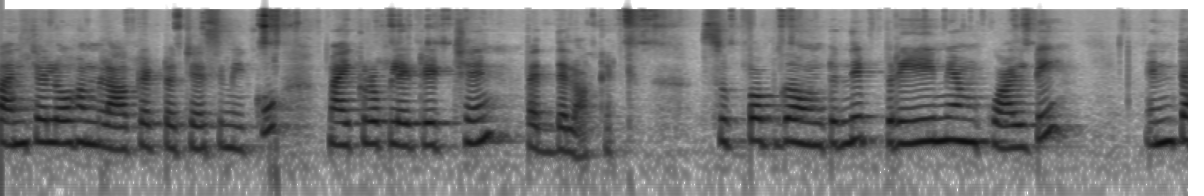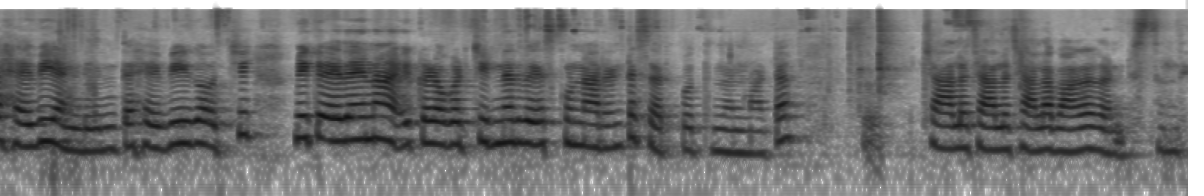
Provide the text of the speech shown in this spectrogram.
పంచలోహం లాకెట్ వచ్చేసి మీకు మైక్రోప్లేటెడ్ చైన్ పెద్ద లాకెట్. సూపర్గా ఉంటుంది ప్రీమియం క్వాలిటీ ఎంత హెవీ అండి ఇంత హెవీగా వచ్చి మీకు ఏదైనా ఇక్కడ ఒకటి చిన్నది వేసుకున్నారంటే సరిపోతుంది అనమాట సో చాలా చాలా చాలా బాగా కనిపిస్తుంది.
